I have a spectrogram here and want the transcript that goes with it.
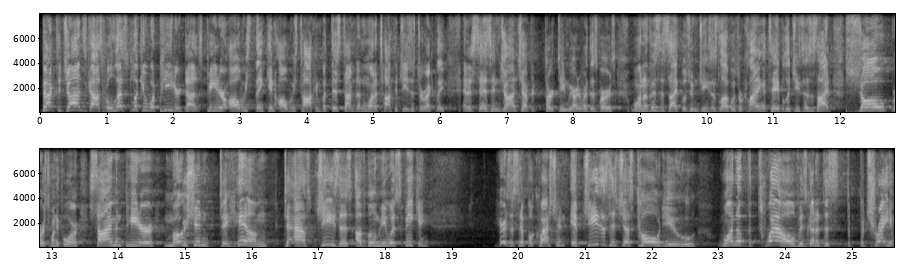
Back to John's gospel, let's look at what Peter does. Peter always thinking, always talking, but this time doesn't want to talk to Jesus directly. And it says in John chapter 13, we already read this verse, one of his disciples whom Jesus loved was reclining at table at Jesus' side. So, verse 24, Simon Peter motioned to him to ask Jesus of whom he was speaking. Here's a simple question. If Jesus has just told you one of the 12 is going to betray him.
